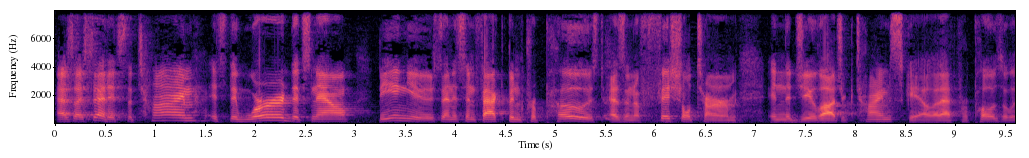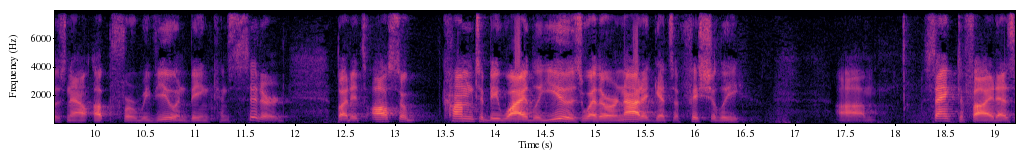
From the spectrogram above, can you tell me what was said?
As I said, it's the time, it's the word that's now being used, and it's in fact been proposed as an official term in the geologic timescale. That proposal is now up for review and being considered, but it's also come to be widely used, whether or not it gets officially um, sanctified as,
